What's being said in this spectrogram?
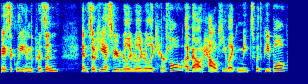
basically in the prison and so he has to be really really really careful about how he like meets with people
